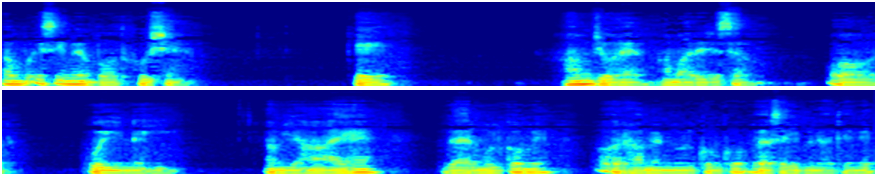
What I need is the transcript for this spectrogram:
हम, इसी में बहुत खुश हैं कि हम जो है, हमारे जैसा और कोई नहीं। हम यहाँ आए हैं गैर मुल्कों में और हम इन मुल्कों को वैसे ही बना देंगे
